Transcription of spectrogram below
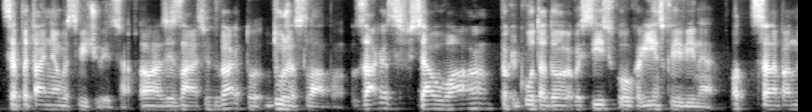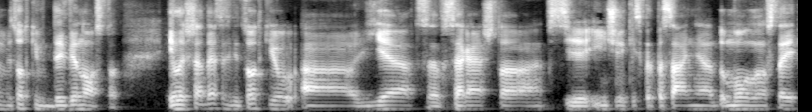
це питання висвічується. А, Зізнаюсь відверто, дуже слабо. Зараз вся увага прикута до російсько-української війни. От це напевно відсотків 90. І лише 10% а, є це все решта, всі інші якісь підписання домовленостей.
